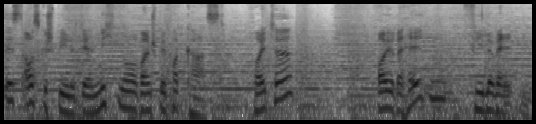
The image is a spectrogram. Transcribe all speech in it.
ist ausgespielt, der nicht nur Rollenspiel-Podcast. Heute eure Helden, viele Welten.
